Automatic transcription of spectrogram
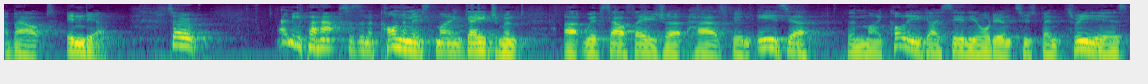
about India. So, I mean, perhaps as an economist, my engagement uh, with South Asia has been easier than my colleague I see in the audience who spent three years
